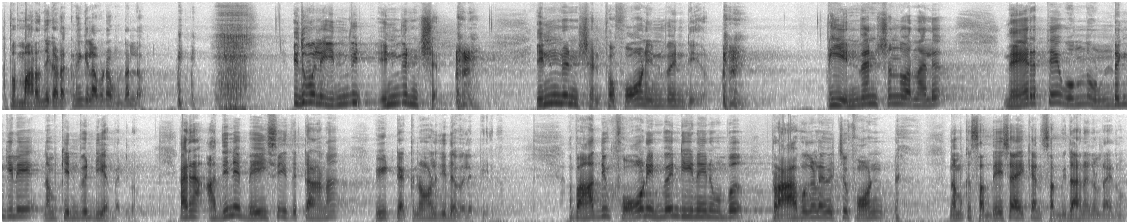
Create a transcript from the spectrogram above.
അപ്പം മറന്നു കിടക്കണമെങ്കിൽ അവിടെ ഉണ്ടല്ലോ. ഇതുപോലെ ഇൻവി ഇൻവെൻഷൻ ഇൻവെൻഷൻ ഇപ്പോൾ ഫോൺ ഇൻവെന്റ് ചെയ്തു ഈ ഇൻവെൻഷൻ എന്ന് പറഞ്ഞാൽ നേരത്തെ ഒന്നും ഉണ്ടെങ്കിലേ നമുക്ക് ഇൻവെന്റ് ചെയ്യാൻ പറ്റുള്ളൂ. കാരണം അതിനെ ബേസ് ചെയ്തിട്ടാണ് ഈ ടെക്നോളജി ഡെവലപ്പ് ചെയ്യുന്നത്. അപ്പോൾ ആദ്യം ഫോൺ ഇൻവെന്റ് ചെയ്യുന്നതിന് മുമ്പ് പ്രാവുകളെ വെച്ച് ഫോൺ നമുക്ക് സന്ദേശം അയക്കാൻ സംവിധാനങ്ങളുണ്ടായിരുന്നു.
